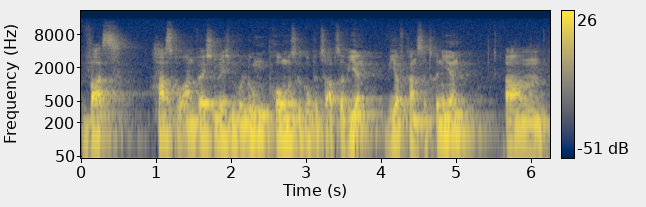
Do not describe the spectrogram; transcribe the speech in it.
was hast du an wöchentlichem Volumen pro Muskelgruppe zu absolvieren, wie oft kannst du trainieren ähm,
